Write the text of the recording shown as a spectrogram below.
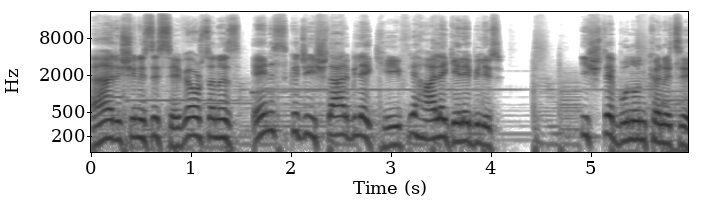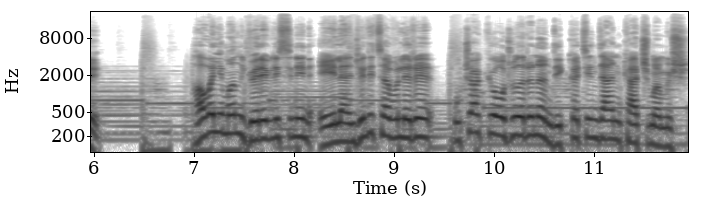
Eğer işinizi seviyorsanız en sıkıcı işler bile keyifli hale gelebilir. İşte bunun kanıtı. Havalimanı görevlisinin eğlenceli tavırları uçak yolcularının dikkatinden kaçmamış.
